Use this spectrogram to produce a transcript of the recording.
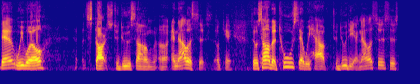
then we will start to do some uh, analysis, okay? So some of the tools that we have to do the analysis is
